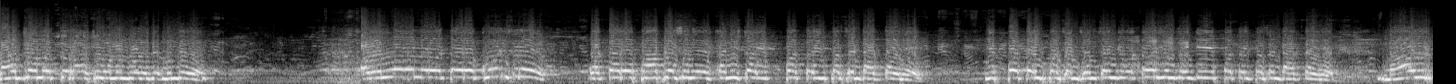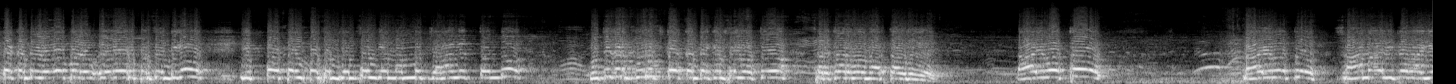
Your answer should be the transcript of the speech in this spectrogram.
ರಾಜ್ಯ ಮತ್ತು ರಾಷ್ಟ್ರದ ಮುಂದೆ. ಮುಂದಿವೆ ಅವೆಲ್ಲವನ್ನು ಒಟ್ಟಾರೆ ಕೂಡಿಸಿದ್ರೆ ಒಟ್ಟಾರೆ ಪಾಪ್ಯುಲೇಷನ್ ಕನಿಷ್ಠ ಇಪ್ಪತ್ತೈದು ಪರ್ಸೆಂಟ್ ಆಗ್ತಾ ಇದೆ. ಇಪ್ಪತ್ತೈದು ಪರ್ಸೆಂಟ್ ಜನಸಂಖ್ಯೆ ಒಟ್ಟಾರೆ ಜನಸಂಖ್ಯೆ ಇಪ್ಪತ್ತೈದು ಪರ್ಸೆಂಟ್ ಆಗ್ತಾ ಇದೆ. ನಾವಿರ್ತಕ್ಕಂಥ ಏಳು ಪರ್- ಏಳು ಪರ್ಸೆಂಟ್ಗೆ ಇಪ್ಪತ್ತೈದು ಪರ್ಸೆಂಟ್ ಜನಸಂಖ್ಯೆ ನಮ್ಮ ಜನಾಂಗಕ್ಕೆ ತಂದು ಕುತಿಗಳು ಕೂರಿಸ್ತಕ್ಕಂಥ ಕೆಲಸ ಇವತ್ತು ಸರ್ಕಾರಗಳು ಮಾಡ್ತಾ ಇದ್ದೇವೆ ನಾವಿವತ್ತು ನಾವಿವತ್ತು ಸಾಮಾಜಿಕವಾಗಿ,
